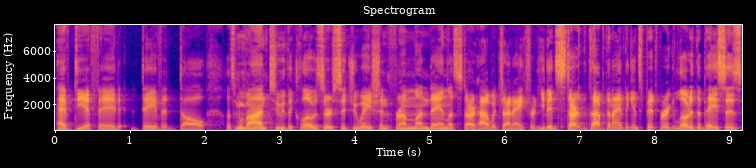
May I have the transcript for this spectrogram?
have DFA'd David Dahl. Let's move on to the closer situation from Monday, and let's start out with John Axford. He did start the top of the ninth against Pittsburgh, loaded the bases,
